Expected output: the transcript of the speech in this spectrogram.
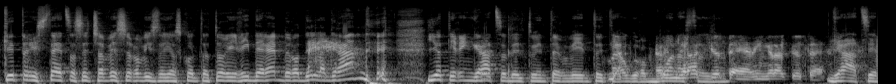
che tristezza se ci avessero visto gli ascoltatori riderebbero della grande. Io ti ringrazio del tuo intervento e ti Ma auguro buona ringrazio stagione. te, ringrazio te. Grazie.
